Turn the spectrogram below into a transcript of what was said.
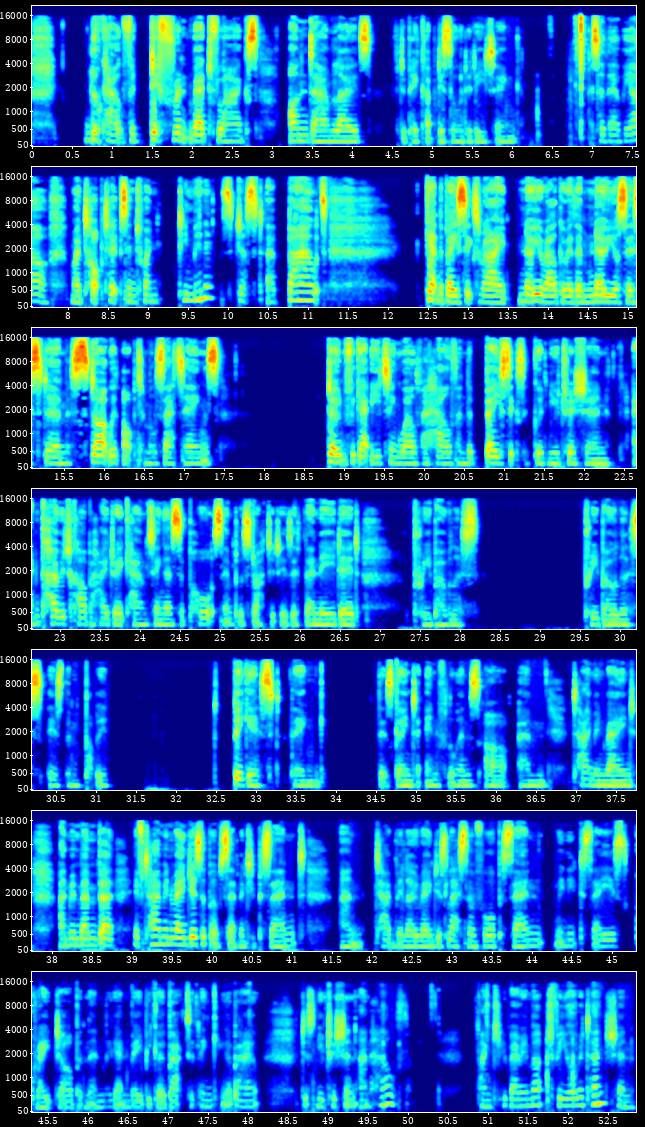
look out for different red flags on downloads to pick up disordered eating. So there we are, my top tips in 20 minutes, just about get the basics right, know your algorithm, know your system, start with optimal settings. Don't forget eating well for health and the basics of good nutrition. Encourage carbohydrate counting and support simpler strategies if they're needed. Pre bolus. Pre bolus is the probably the biggest thing that's going to influence our um, time in range. And remember, if time in range is above 70% and time below range is less than 4%, we need to say is great job. And then again, maybe go back to thinking about just nutrition and health. Thank you very much for your attention.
